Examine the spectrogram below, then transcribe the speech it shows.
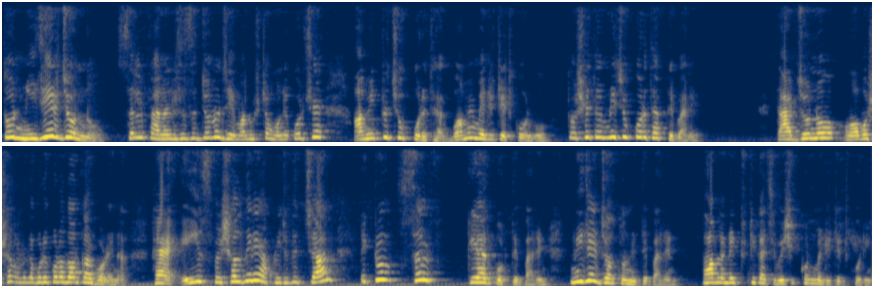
তো নিজের জন্য সেলফ অ্যানালিসিসের জন্য যে মানুষটা মনে করছে, আমি একটু চুপ করে থাকব, আমি মেডিটেট করব, তো সে তো এমনি চুপ করে থাকতে পারে। তার জন্য অমাবস্যা আলাদা করে কোনো দরকার পড়ে না। হ্যাঁ এই স্পেশাল দিনে আপনি যদি চান, একটু সেলফ কেয়ার করতে পারেন, নিজের যত্ন নিতে পারেন। ভাবলেন একটু ঠিক আছে, বেশিক্ষণ মেডিটেট করি।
